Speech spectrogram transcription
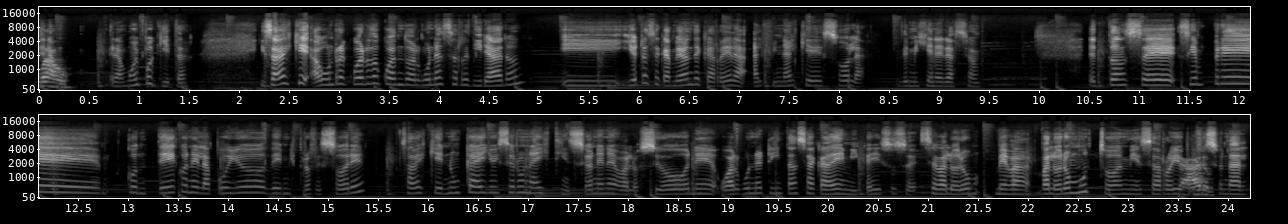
Wow era muy poquita. Y sabes que aún recuerdo cuando algunas se retiraron y, otras se cambiaron de carrera, al final quedé sola de mi generación. Entonces, siempre conté con el apoyo de mis profesores. Sabes que nunca ellos hicieron una distinción en evaluaciones o alguna otra instancia académica y eso se, valoró, me valoró mucho en mi desarrollo profesional.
